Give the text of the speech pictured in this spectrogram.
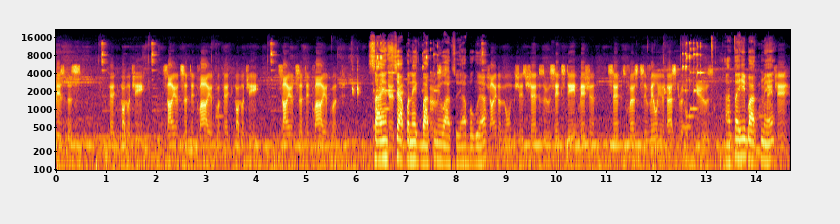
Business. Technology. Science and environment. Technology. Science and environment. सायन्सची आपण एक बातमी वाचूया बघूया China launches Shenzhou 16 mission. Sends first civilian astronaut. News. आता ही बातमी आहे Beijing.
